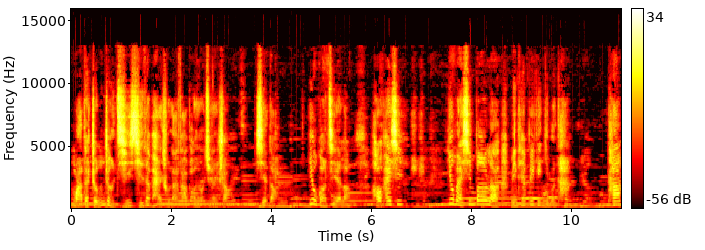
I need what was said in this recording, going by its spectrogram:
码的整整齐齐的拍出来发朋友圈上，写道。又逛街了，好开心！又买新包了，明天背给你们看。他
